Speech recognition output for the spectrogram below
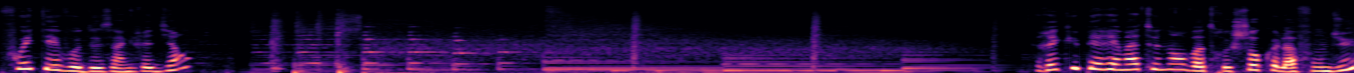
Fouettez vos deux ingrédients. Récupérez maintenant votre chocolat fondu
